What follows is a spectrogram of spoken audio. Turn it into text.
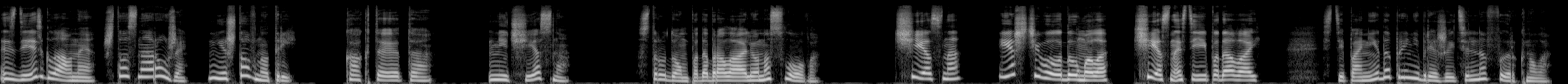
Здесь главное, что снаружи, не что внутри». «Как-то это... нечестно», — с трудом подобрала Алена слово. «Честно. Ишь, чего удумала? Честность ей подавай». Степанида пренебрежительно фыркнула.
